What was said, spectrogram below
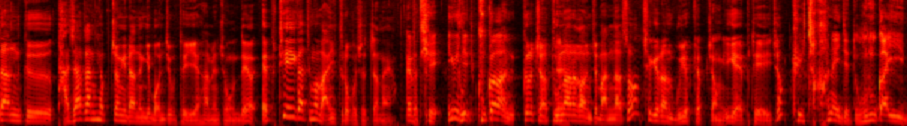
일단 그 다자간 협정이라는 게 뭔지부터 이해하면 좋은데요. FTA 같은 거 많이 들어보셨잖아요. FTA 이거 이제 국가 간 그렇죠. 두 네. 나라가 이제 만나서 체결하는 무역 협정 이게 FTA죠. 그 전에 이제 우루과이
